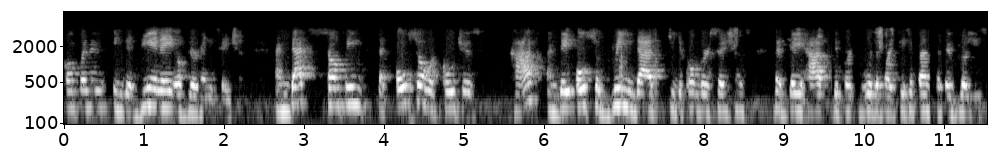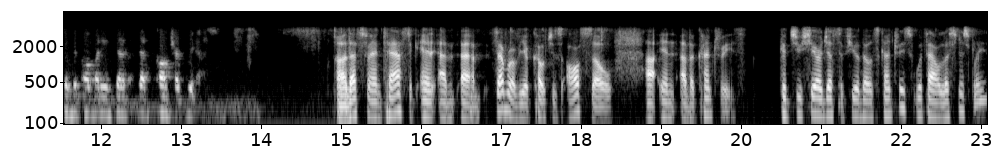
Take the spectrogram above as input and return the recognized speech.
component in the DNA of the organization. And that's something that also our coaches have, and they also bring that to the conversations that they have with the participants and the employees of the companies that, that contract with us. Uh, that's fantastic. And um, um, several of your coaches also uh, in other countries. Could you share just a few of those countries with our listeners, please?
